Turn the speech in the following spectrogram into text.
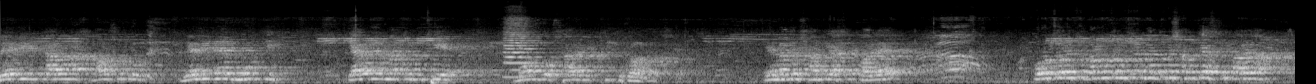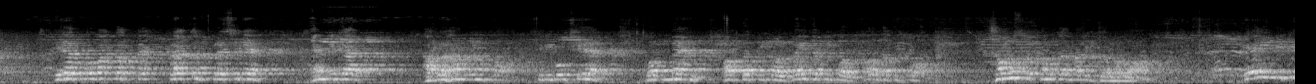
লেনিন কারণ সরস্বতী লেনিনের মূর্তি, ক্যারনের মাধ্যমে উঠিয়ে বঙ্গ সারা বিকৃত করা হচ্ছে এর মাধ্যমে শান্তি আসতে পারে? প্রচলিত গণতন্ত্রের মাধ্যমে শান্তি আসতে পারে না। এটার প্রবক্তা প্রাক্তন প্রেসিডেন্ট আমেরিকার আব্রাহাম লিঙ্কন, তিনি বলছিলেন government of the people by the people for the people সমস্ত ক্ষমতার মালিক জনগণ। এই নীতি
